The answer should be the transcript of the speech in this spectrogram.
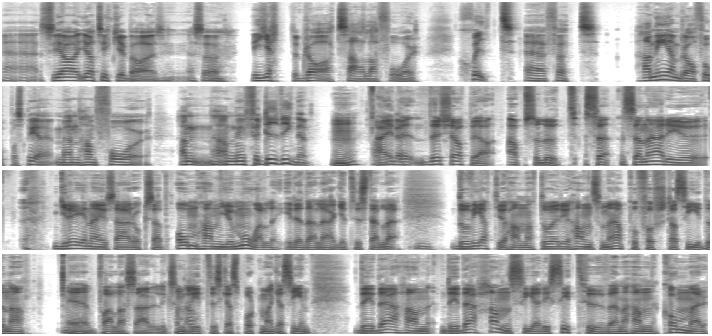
Eh, Så jag, jag tycker bara, alltså, det är jättebra att Salah får skit, eh, för att han är en bra fotbollsspelare, men han får, han, han är för divig nu. Mm. Nej, det- det, det köper jag absolut. Sen, sen är det ju, grejen är ju så här också att om han gör mål i det där läget istället, Mm. då vet ju han att då är det ju han som är på första sidorna eh, på alla så här, liksom Ja. brittiska sportmagasin. Det är det, han, det är det han ser i sitt huvud när han kommer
